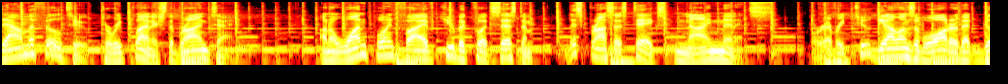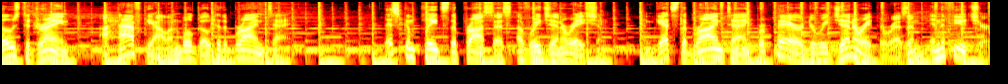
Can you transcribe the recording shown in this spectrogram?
down the fill tube to replenish the brine tank. On a 1.5 cubic foot system, this process takes 9 minutes. For every 2 gallons of water that goes to drain, a half gallon will go to the brine tank. This completes the process of regeneration and gets the brine tank prepared to regenerate the resin in the future.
